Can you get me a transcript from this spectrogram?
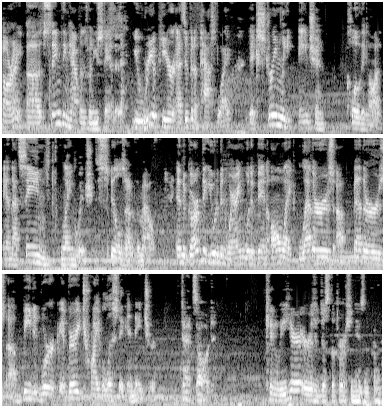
All right. Uh, same thing happens when you stand in it. You reappear as if in a past life, extremely ancient clothing on, and that same language spills out of the mouth. And the garb that you would have been wearing would have been all like leathers, uh, feathers, uh, beaded work, very tribalistic in nature. That's odd. Can we hear it, or is it just the person who's in front?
